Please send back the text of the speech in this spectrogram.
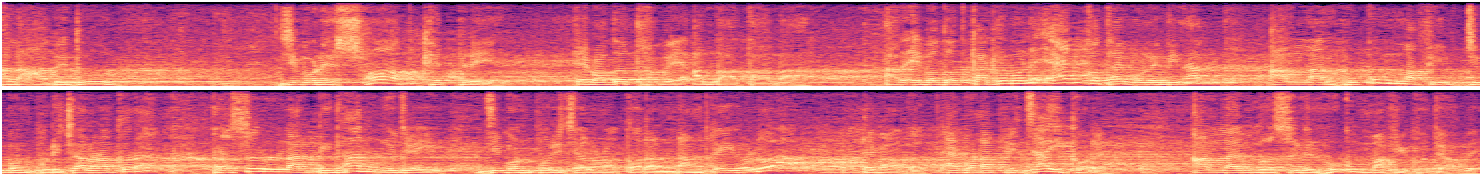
আল্লাহ আবেদুর, জীবনের সব ক্ষেত্রে এবাদত হবে আল্লাহ তাআলা। আর এবাদত কাকে বলে? এক কথায় বলে দিলাম, আল্লাহর হুকুম মাফিক জীবন পরিচালনা করা রসুল্লাহর বিধান অনুযায়ী জীবন পরিচালনা করার নামটাই হলো এবাদত। এখন আপনি যাই করেন, আল্লাহ এবং রসুলের হুকুম মাফিক হতে হবে।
